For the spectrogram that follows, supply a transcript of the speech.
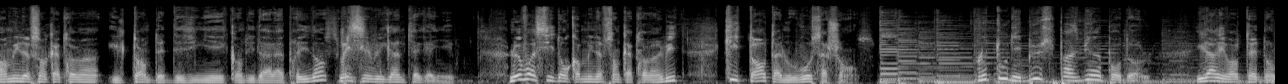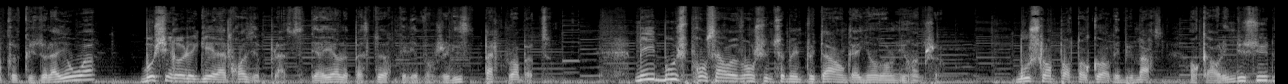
En 1980, il tente d'être désigné candidat à la présidence, mais c'est Reagan qui a gagné. Le voici donc en 1988, qui tente à nouveau sa chance. Le tout début se passe bien pour Dole. Il arrive en tête dans le caucus de l'Iowa. Bush est relégué à la troisième place, derrière le pasteur télévangéliste Pat Robertson. Mais Bush prend sa revanche une semaine plus tard en gagnant dans le New Hampshire. Bush l'emporte encore début mars en Caroline du Sud,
